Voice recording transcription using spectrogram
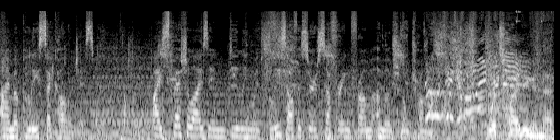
I'm a police psychologist. I specialize in dealing with police officers suffering from emotional trauma. What's hiding in that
